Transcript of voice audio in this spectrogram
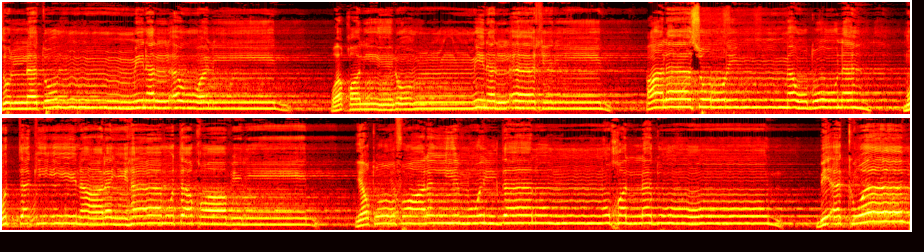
ثلة من الأولين وقليل من الآخرين على سرر موضونة متكئين عليها متقابلين يطوف عليهم ولدان مخلدون بأكواب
